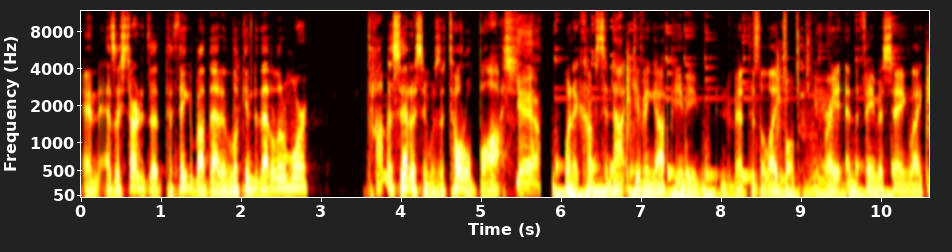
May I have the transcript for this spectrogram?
And as I started to, to think about that and look into that a little more, Thomas Edison was a total boss. Yeah. When it comes to not giving up, he invented the light bulb, right? And the famous saying, like,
